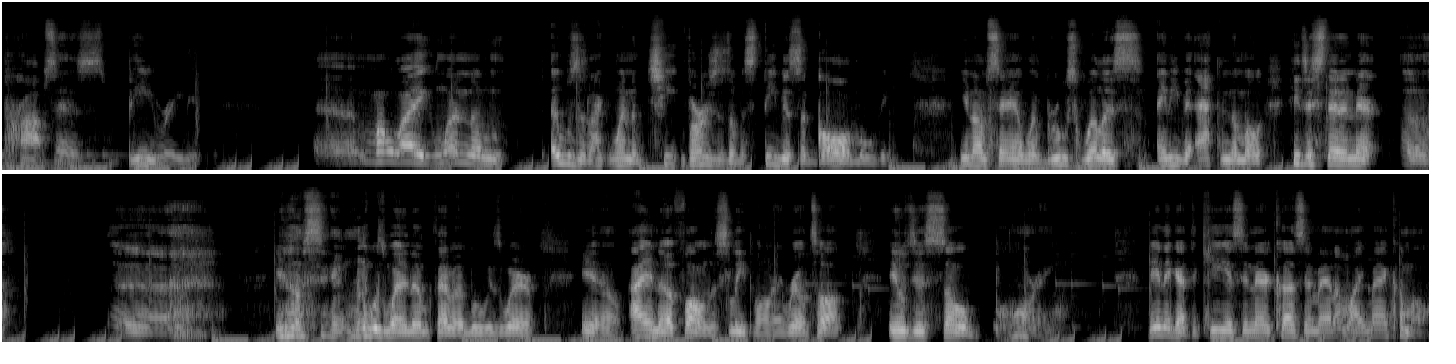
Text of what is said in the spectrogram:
props as More like one of them. It was like one of them cheap versions of a Steven Seagal movie. You know what I'm saying? When Bruce Willis ain't even acting no more, he just standing there. Uh, uh, you know what I'm saying? It was one of them type of movies where, you know, I ended up falling asleep on it. Real talk, it was just so boring. Then they got the kids in there cussing, man. I'm like, man, come on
